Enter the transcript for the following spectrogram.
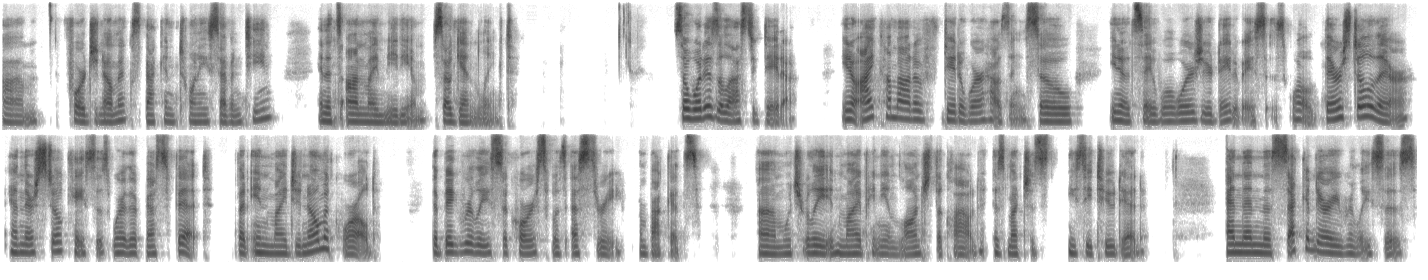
um, for genomics back in 2017 and it's on my medium. So again, linked. So what is elastic data? You know, I come out of data warehousing. So, you know, say, well, where's your databases? Well, they're still there and there's still cases where they're best fit. But in my genomic world, the big release, of course, was S3 or buckets, um, which really, in my opinion, launched the cloud as much as EC2 did. And then the secondary releases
